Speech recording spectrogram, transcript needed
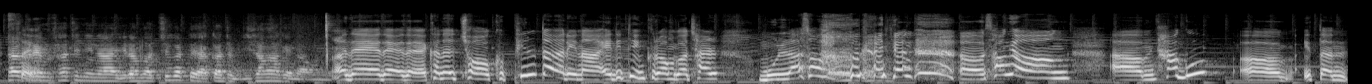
인스타그램 사진이나 이런 거 찍을 때 약간 좀 이상하게 나오는 아, 네네네. 근데 저 그 필터나 editing 그런 거 잘 몰라서 그냥 어, 성형 음, 하고 어, 일단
